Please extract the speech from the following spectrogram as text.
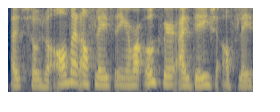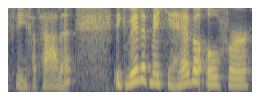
uit sowieso al mijn afleveringen, maar ook weer uit deze aflevering gaat halen. Ik wil het met je hebben over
